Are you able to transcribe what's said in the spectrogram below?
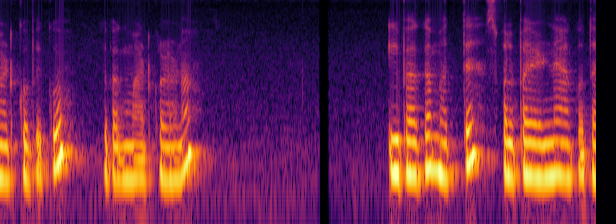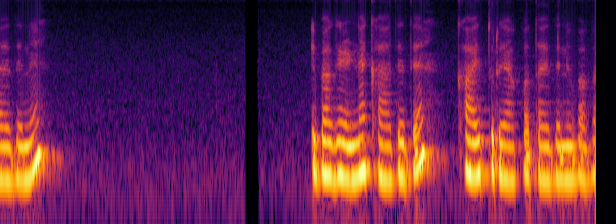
ಮಾಡ್ಕೋಬೇಕು. ಇವಾಗ ಮಾಡ್ಕೊಳ್ಳೋಣ. ಇವಾಗ ಮತ್ತೆ ಸ್ವಲ್ಪ ಎಣ್ಣೆ ಹಾಕೋತಾ ಇದ್ದೀನಿ. ಇವಾಗ ಎಣ್ಣೆ ಕಾದಿದೆ. ಕಾಯಿ ತುರಿ ಹಾಕೋತಾ ಇದ್ದೀನಿ ಇವಾಗ.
